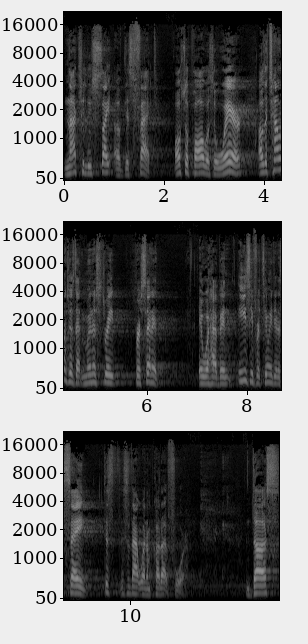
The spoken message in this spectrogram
not to lose sight of this fact. Also, Paul was aware of the challenges that ministry presented. It would have been easy for Timothy to say, This, this is not what I'm cut up for. Thus,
